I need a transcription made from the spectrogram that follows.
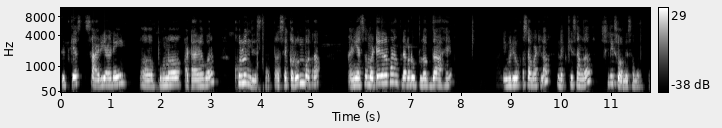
तितकेच साडी आणि पूर्ण अटाऱ्यावर खुलून दिसतात. असे करून बघा. आणि याचं मटेरियल पण आपल्याकडे उपलब्ध आहे. आणि व्हिडिओ कसा वाटला नक्की सांगा. श्री स्वामी समर्थ.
